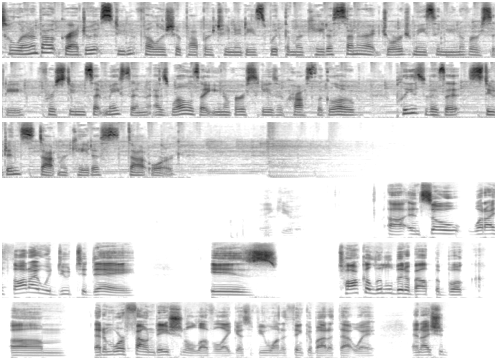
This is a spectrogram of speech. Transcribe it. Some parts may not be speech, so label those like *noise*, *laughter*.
To learn about graduate student fellowship opportunities with the Mercatus Center at George Mason University for students at Mason as well as at universities across the globe, please visit students.mercatus.org. Thank you. Uh, and so, what I thought I would do today is talk a little bit about the book um, at a more foundational level, I guess, if you want to think about it that way. And I should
